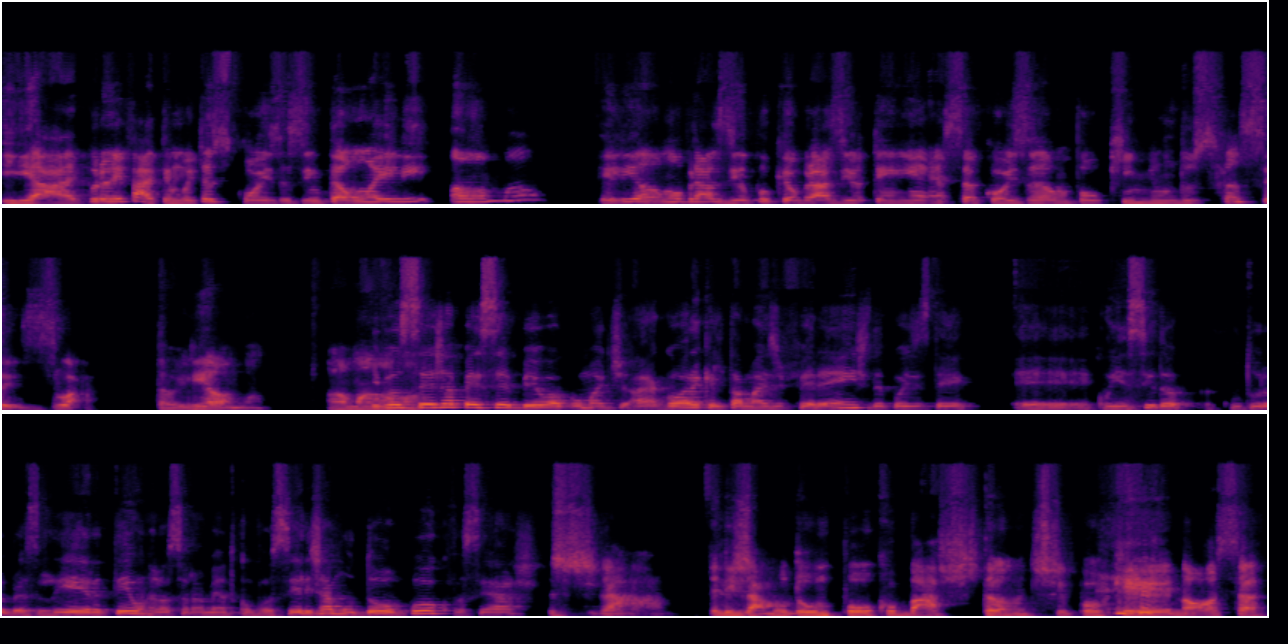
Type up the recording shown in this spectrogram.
E aí por aí vai, tem muitas coisas. Então ele ama, ele ama o Brasil porque o Brasil tem essa coisa um pouquinho dos franceses lá. Então ele ama. Ama, e você já percebeu alguma agora que ele está mais diferente depois de ter é, conhecido a cultura brasileira, ter um relacionamento com você, ele já mudou um pouco, você acha? Já, ele já mudou um pouco bastante, porque, nossa,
